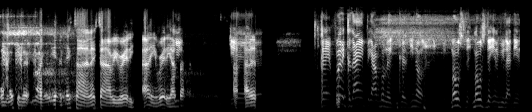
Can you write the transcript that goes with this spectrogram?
oh, yeah, next time next time i'll be ready i ain't ready i thought yeah. I, I Cause it's funny because I didn't think I was gonna because you know most most of the interviews I did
